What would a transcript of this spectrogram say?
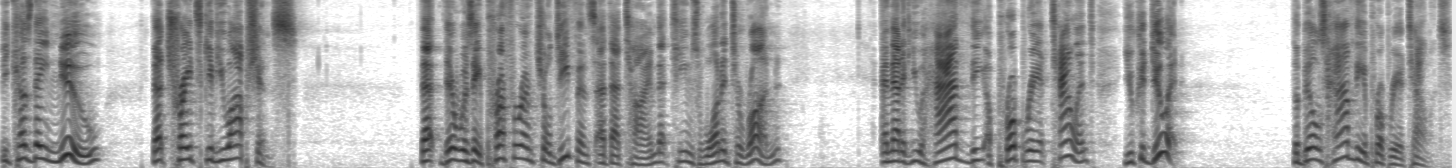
because they knew that traits give you options. That there was a preferential defense at that time that teams wanted to run, and that if you had the appropriate talent, you could do it. The Bills have the appropriate talent.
